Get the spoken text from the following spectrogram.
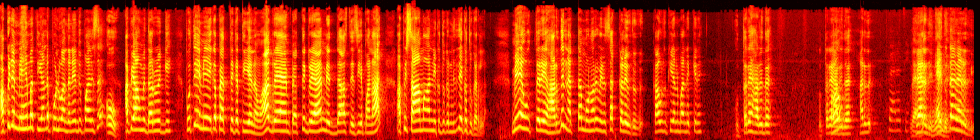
අපිට මෙහෙම තියන්න පුළුවන්ද නේද උපාලිස? ඔව්. අපි ආවම දරුවෙක්ගේ පුතේ මේක පැත්තක තියෙනවා ග්‍රෑම් පැත්තේ ග්‍රෑම් 1250ක් අපි සාමාන්‍ය එකතු කරන විදිහට එකතු කරලා. මේ උත්තරේ හරිද නැත්නම් මොනවාරි වෙනසක් කළ යුතුද? කවුද කියන්න බන්න එක්කනේ? උත්තරේ හරිද උත්තරේ හරිද හරිද? වැරදි වැරදි. නේද? ඇයි පුතා වැරදි?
